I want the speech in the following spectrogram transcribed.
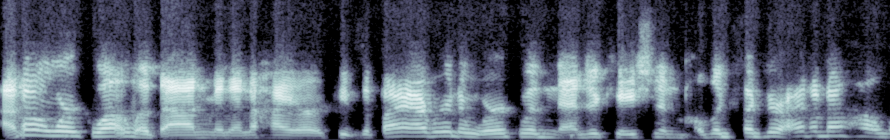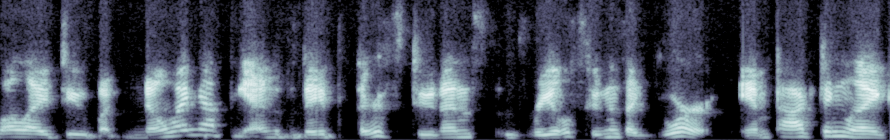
I don't work well with admin and hierarchies. If I ever to work with an education and public sector, I don't know how well I do. But knowing at the end of the day that there's students, real students that you're impacting, like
